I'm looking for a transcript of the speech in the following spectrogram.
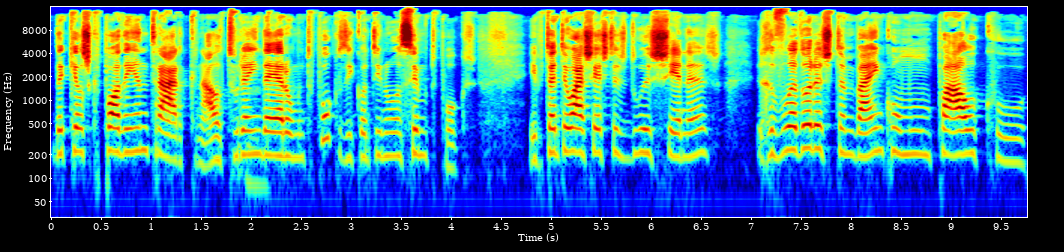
daqueles que podem entrar, que na altura ainda eram muito poucos e continuam a ser muito poucos. E portanto eu acho estas duas cenas reveladoras também como um palco,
